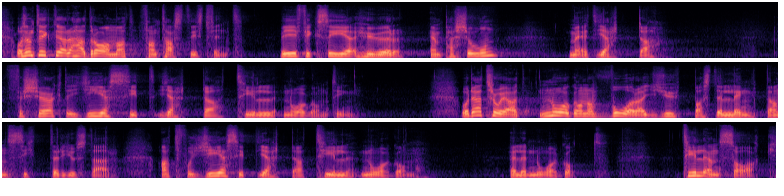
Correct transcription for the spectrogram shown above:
Och sen tyckte jag det här dramat fantastiskt fint. Vi fick se hur en person med ett hjärta försökte ge sitt hjärta till någonting. Och där tror jag att någon av våra djupaste längtan sitter just där. Att få ge sitt hjärta till någon eller något. Till en sak,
